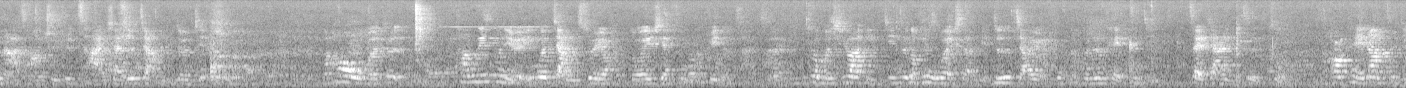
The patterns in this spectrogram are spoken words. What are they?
拿长裙去擦一下，就这样子就结束了。然后我们就。当地妇女因为这样子，所以有很多一些妇女病的产生，所以我们希望引进这个护卫生棉，就是只要有妇人，或者可以自己在家里制作，然后可以让自己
